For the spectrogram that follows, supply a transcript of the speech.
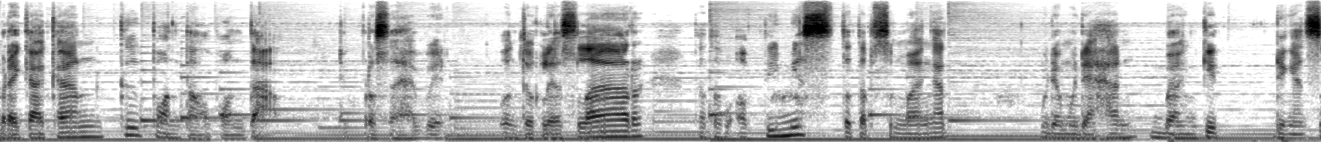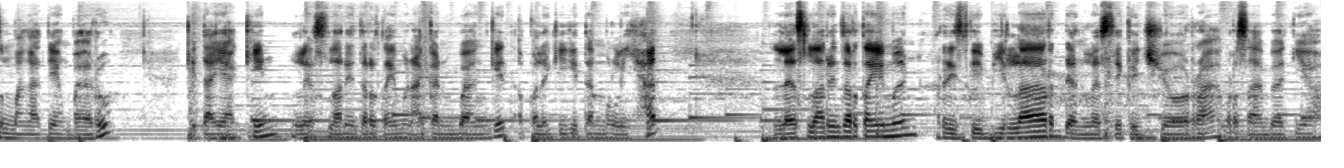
Mereka akan ke pontal-pontal. Persahabat Untuk Leslar, tetap optimis, tetap semangat. Mudah-mudahan bangkit dengan semangat yang baru. Kita yakin Leslar Entertainment akan bangkit Apalagi kita melihat Leslar Entertainment, Rizky Bilar, dan Lesti Kejora persahabat ya.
